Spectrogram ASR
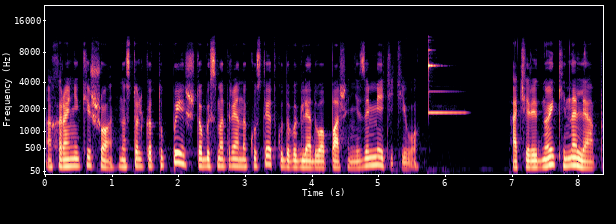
Охранники шо, настолько тупые, чтобы, смотря на кусты, откуда выглядывал Паша, не заметить его. Очередной киноляп.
